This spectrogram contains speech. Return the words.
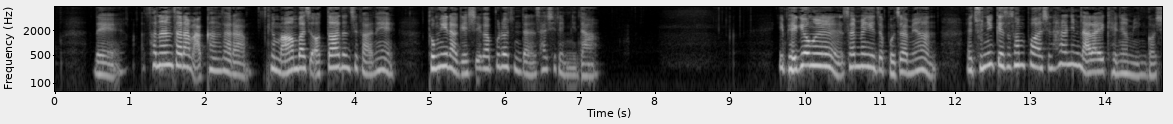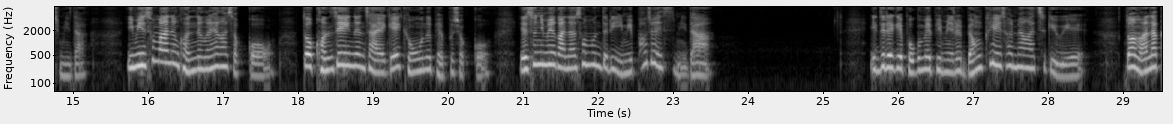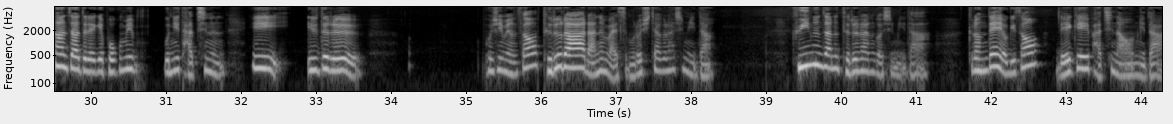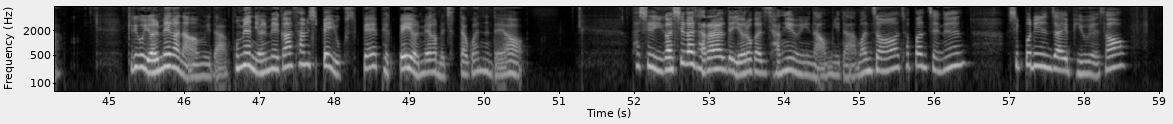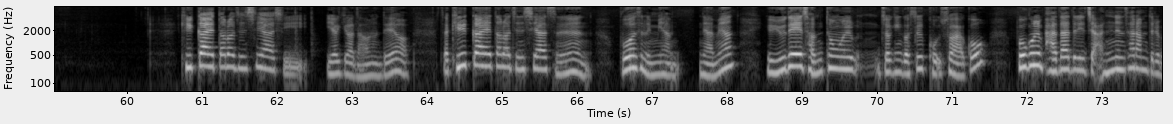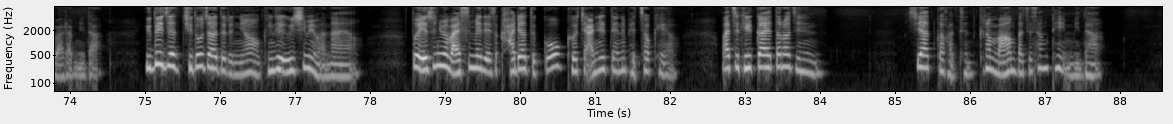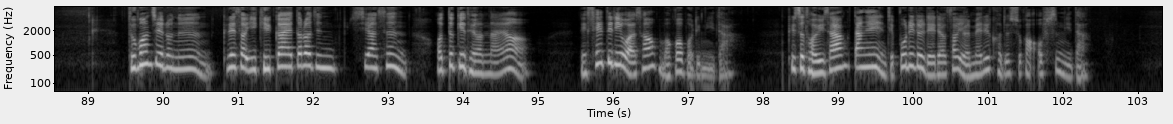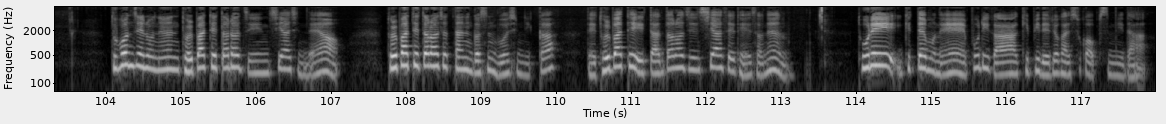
네. 선한 사람, 악한 사람, 그 마음밭이 어떠하든지 간에 동일하게 씨가 뿌려진다는 사실입니다. 이 배경을 설명해 보자면 주님께서 선포하신 하나님 나라의 개념인 것입니다. 이미 수많은 권능을 행하셨고 또 권세 있는 자에게 교훈을 베푸셨고 예수님에 관한 소문들이 이미 퍼져 있습니다. 이들에게 복음의 비밀을 명쾌히 설명하기 위해 또한 완악한 자들에게 복음의 문이 닫히는 이 일들을 보시면서 들으라 라는 말씀으로 시작을 하십니다. 귀 있는 자는 들으라는 것입니다. 그런데 여기서 네 개의 밭이 나옵니다. 그리고 열매가 나옵니다. 보면 열매가 30배, 60배, 100배의 열매가 맺혔다고 했는데요. 사실 이가 씨가 자라는데 여러 가지 장애 요인이 나옵니다. 먼저 첫 번째는 씨 뿌리는 자의 비유에서 길가에 떨어진 씨앗이 이야기가 나오는데요. 자, 길가에 떨어진 씨앗은 무엇을 의미하냐면 유대의 전통적인 것을 고수하고 복음을 받아들이지 않는 사람들을 말합니다. 유대 지도자들은요, 굉장히 의심이 많아요. 또 예수님의 말씀에 대해서 가려 듣고 그것이 아닐 때는 배척해요. 마치 길가에 떨어진 씨앗과 같은 그런 마음밭의 상태입니다. 두 번째로는 그래서 이 길가에 떨어진 씨앗은 어떻게 되었나요? 네, 새들이 와서 먹어버립니다. 그래서 더 이상 땅에 이제 뿌리를 내려서 열매를 거둘 수가 없습니다. 두 번째로는 돌밭에 떨어진 씨앗인데요. 돌밭에 떨어졌다는 것은 무엇입니까? 네, 돌밭에 일단 떨어진 씨앗에 대해서는 돌에 있기 때문에 뿌리가 깊이 내려갈 수가 없습니다.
